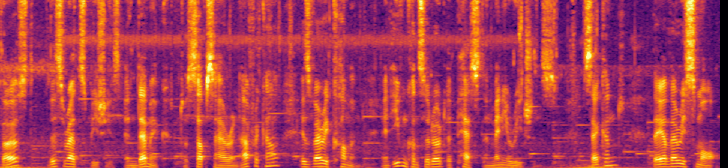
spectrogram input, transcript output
First, this rat species, endemic to sub-Saharan Africa, is very common and even considered a pest in many regions. Second, they are very small,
